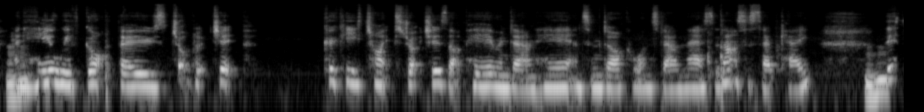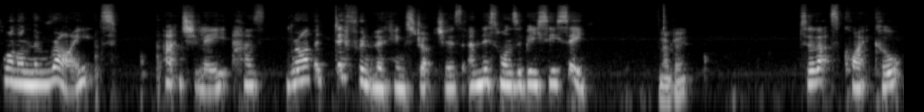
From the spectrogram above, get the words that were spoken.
Mm-hmm. And here we've got those chocolate chip cookie type structures up here and down here and some darker ones down there. So that's a Seb K. Mm-hmm. This one on the right actually has rather different looking structures, and this one's a BCC. Okay. So that's quite cool.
